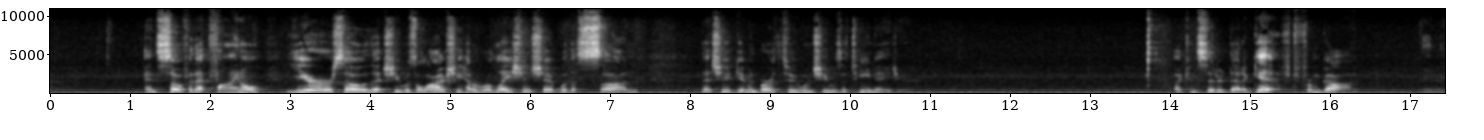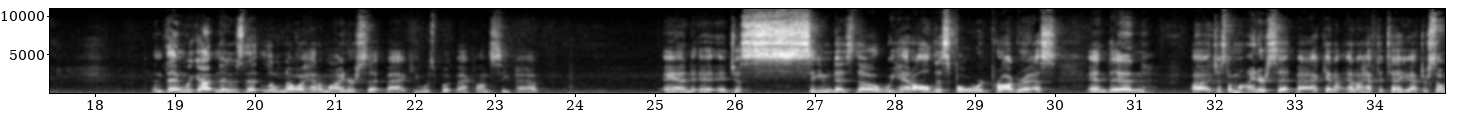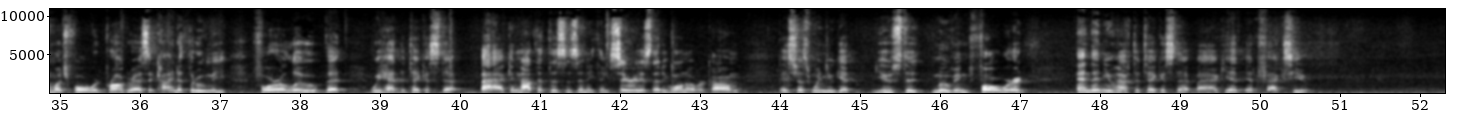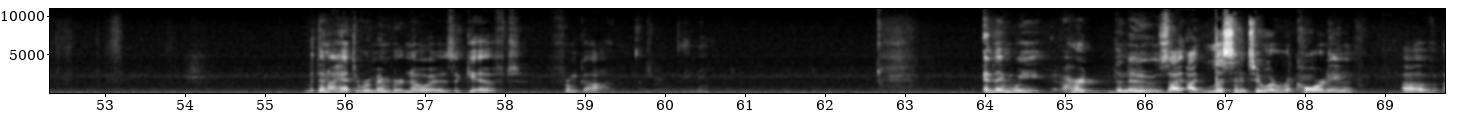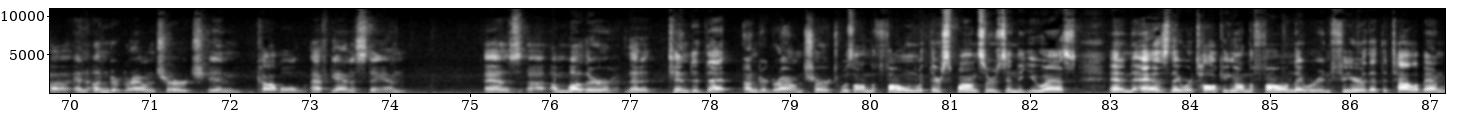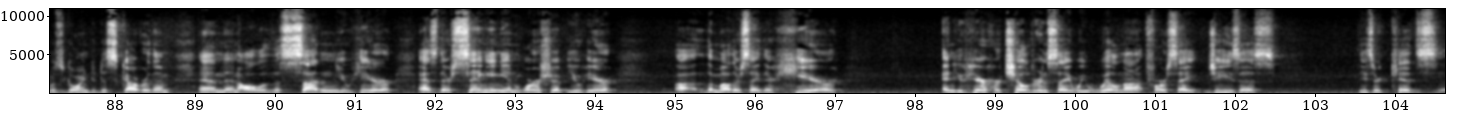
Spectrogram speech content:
And so, for that final year or so that she was alive, she had a relationship with a son that she had given birth to when she was a teenager. I considered that a gift from God. And then we got news that little Noah had a minor setback. He was put back on CPAP. And it, it just seemed as though we had all this forward progress, and then uh, just a minor setback. And I, and I have to tell you, after so much forward progress, it kind of threw me for a loop that we had to take a step back. And not that this is anything serious that he won't overcome. It's just when you get used to moving forward and then you have to take a step back, it, it affects you. But then I had to remember Noah is a gift from God. And then we heard the news. I, I listened to a recording of uh, an underground church in Kabul, Afghanistan, as uh, a mother that attended that underground church was on the phone with their sponsors in the U.S. And as they were talking on the phone, they were in fear that the Taliban was going to discover them. And then all of a sudden, you hear as they're singing in worship, you hear uh, the mother say, They're here. And you hear her children say, We will not forsake Jesus. These are kids,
